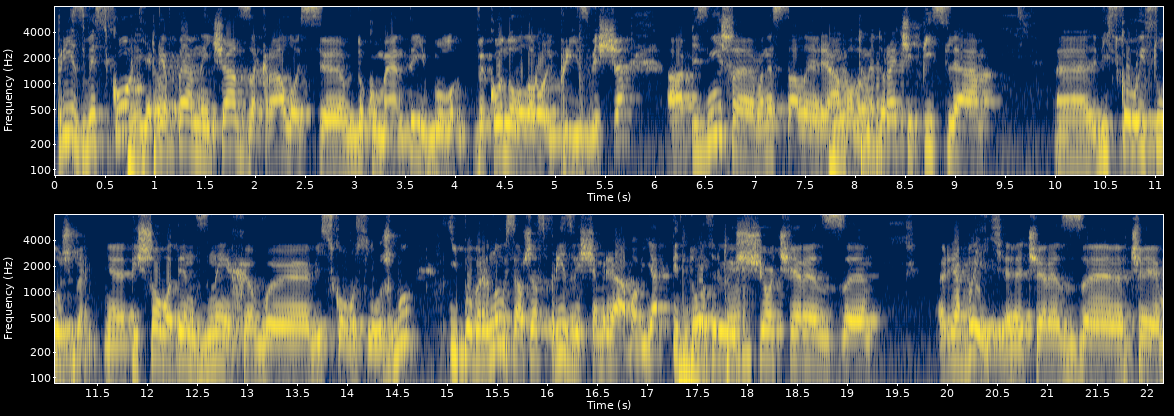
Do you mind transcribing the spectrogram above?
прізвисько, Ну, то- яке в певний час закралось в документи і було виконувало роль прізвища. А пізніше вони стали рябовими. Віктор? До речі, після військової служби. Е, Пішов один з них в військову службу і повернувся вже з прізвищем Рябов. Я підозрюю, Віктор? що через. е, Рябий е, через е, чи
